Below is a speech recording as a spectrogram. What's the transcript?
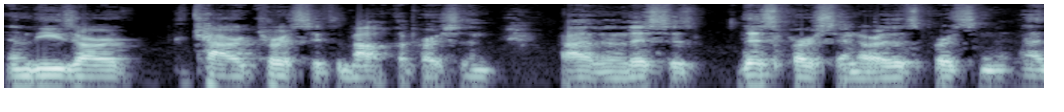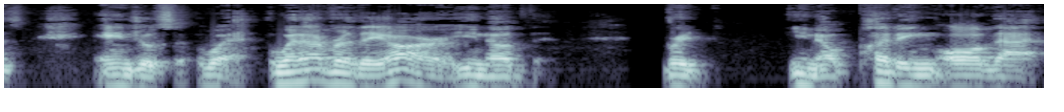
and these are characteristics about the person rather than this is this person or this person has angels, whatever they are, you know, you know, putting all that,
